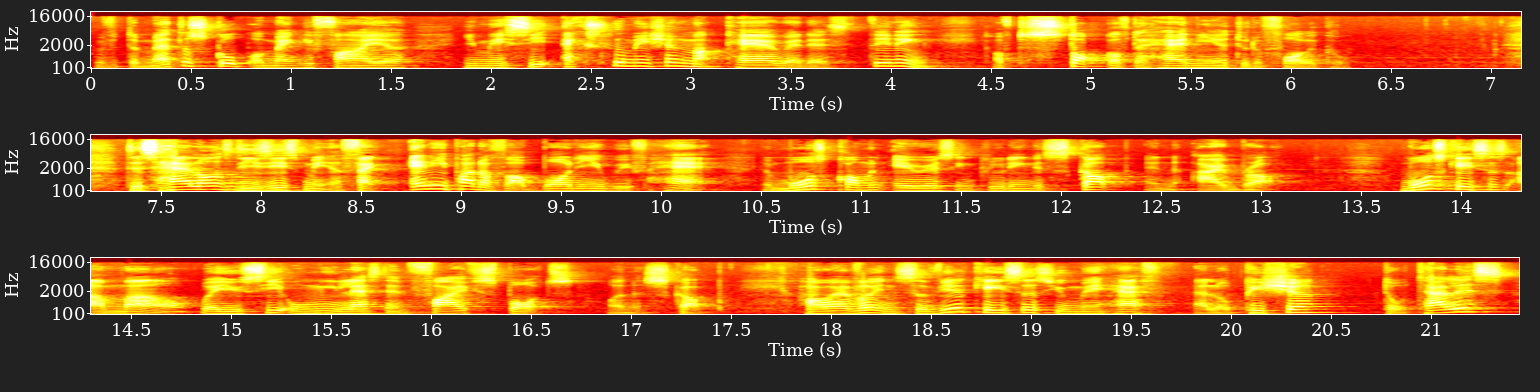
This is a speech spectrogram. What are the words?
with the dermatoscope or magnifier, you may see exclamation mark hair where there's thinning of the stalk of the hair near to the follicle. This hair loss disease may affect any part of our body with hair, the most common areas including the scalp and the eyebrow. Most cases are mild, where you see only less than 5 spots on the scalp. However, in severe cases, you may have alopecia totalis,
